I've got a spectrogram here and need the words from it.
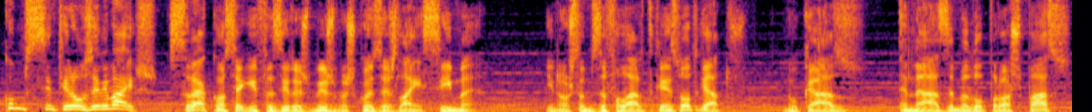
como se sentirão os animais? Será que conseguem fazer as mesmas coisas lá em cima? E não estamos a falar de cães ou de gatos. No caso, a NASA mandou para o espaço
